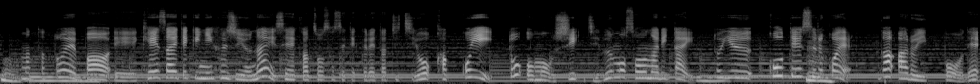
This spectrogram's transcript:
まあ、例えば、えー、経済的に不自由ない生活をさせてくれた父をかっこいいと思うし自分もそうなりたいという肯定する声がある一方で、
